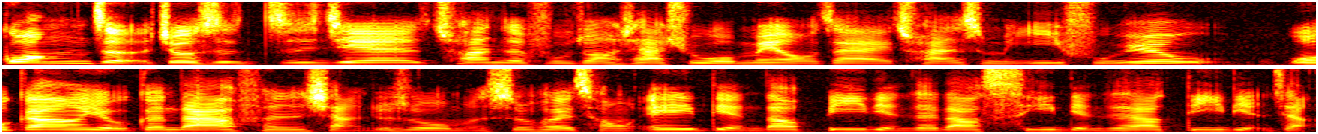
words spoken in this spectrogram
光着，就是直接穿着服装下去，我没有再穿什么衣服，因为。我刚刚有跟大家分享，就是我们是会从 A 点到 B 点，再到 C 点，再到 D 点这样。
